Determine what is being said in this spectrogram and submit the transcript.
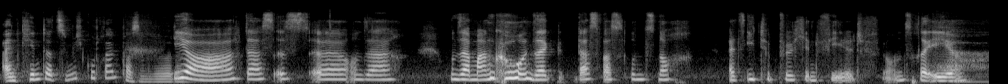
ein Kind da ziemlich gut reinpassen würde. Ja, das ist äh, unser unser Manko, unser, das, was uns noch als i-Tüpfelchen fehlt für unsere Ehe. Ja.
